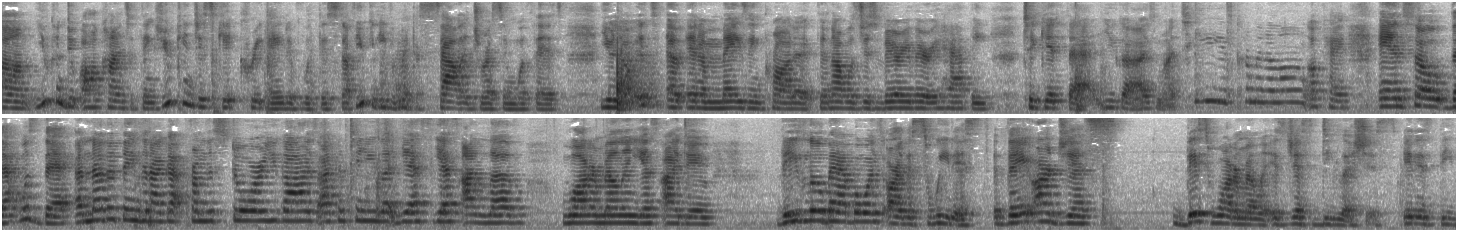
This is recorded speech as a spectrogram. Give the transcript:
Um, you can do all kinds of things. You can just get creative with this stuff. You can even make a salad dressing with this. You know, it's a, an amazing product. And I was just very, very happy to get that. You guys, my tea is coming along. Okay. And so that was that. Another thing that I got from the store, you guys, I continue that, yes, yes, I love watermelon. Yes, I do. These little bad boys are the sweetest. They are just, this watermelon is just delicious. It is the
